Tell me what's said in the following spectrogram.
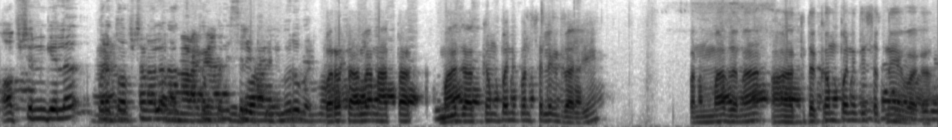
ऑप्शन गेलं परत ऑप्शन आलं कंपनी सिलेक्ट केली बरोबर. परत आला ना आता माझी आज कंपनी पण सिलेक्ट झाली. पण माझं ना अं, तिथं कंपनी दिसत नाही बघा.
